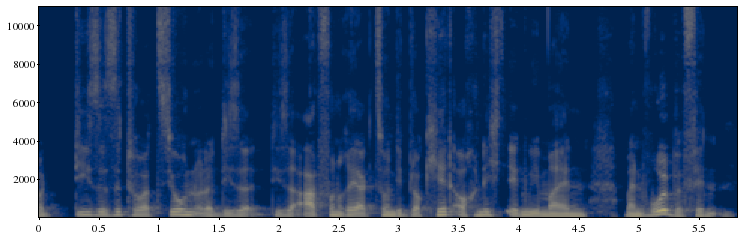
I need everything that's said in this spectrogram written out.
und diese Situation oder diese, diese Art von Reaktion, die blockiert auch nicht irgendwie mein, mein Wohlbefinden.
